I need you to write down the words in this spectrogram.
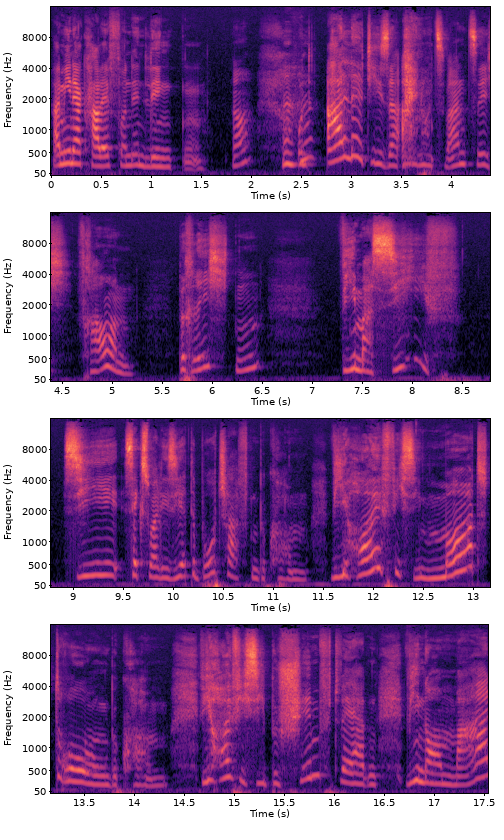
Amina Kalev von den Linken. Ne? Mhm. Und alle diese 21 Frauen berichten, wie massiv sie sexualisierte Botschaften bekommen, wie häufig sie Morddrohungen bekommen, wie häufig sie beschimpft werden, wie normal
